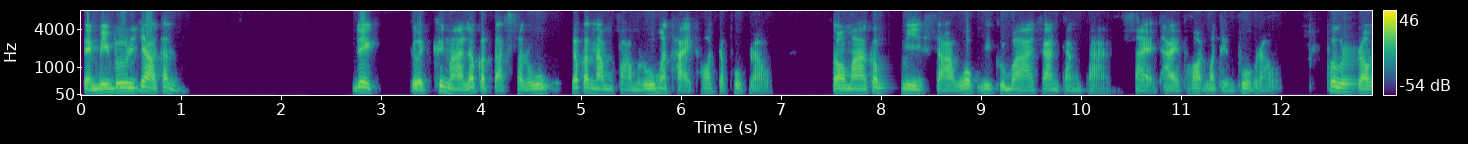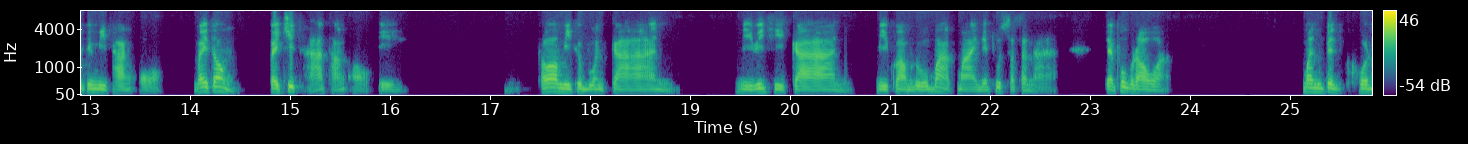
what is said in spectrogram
แต่มีพระพุทธเจ้าท่านได้เกิดขึ้นมาแล้วก็ตัดสรู้ แล้วก็นำความรู้มาถ่ายทอดกับพวกเรา ต่อมาก็มีสาวกมีครูบาอาจารย์ต่าง ๆ ใส่ถ่ายทอดมาถึงพวกเรา พวกเราจึงมีทางออก ไม่ต้องไปคิดหาทางออกเอง เพราะมีกระบวนการ มีวิธีการ มีความรู้มากมายในพุทธศาสนา แต่พวกเราอะ มันเป็นคน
